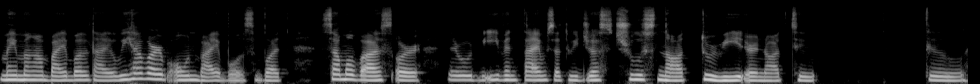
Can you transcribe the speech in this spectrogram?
may mga Bible tayo. We have our own Bibles, but some of us, or there would be even times that we just choose not to read or not to to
